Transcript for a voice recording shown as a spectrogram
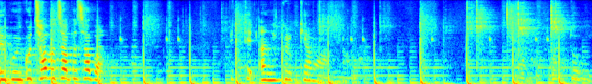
이거 이거 잡아 잡아 잡아 밑에 아니 그렇게 하면 안 나와 똑똑이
